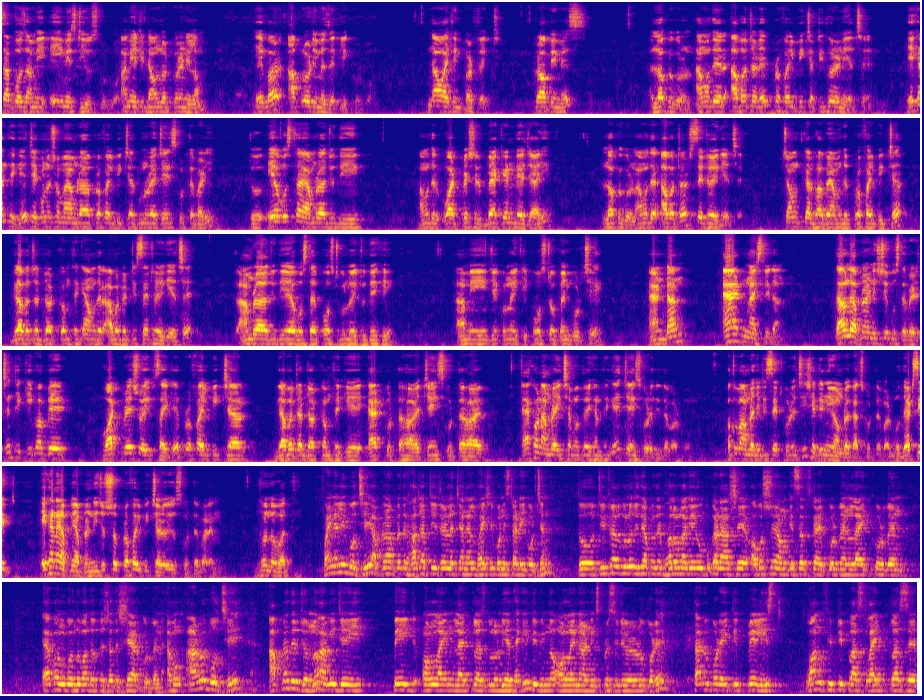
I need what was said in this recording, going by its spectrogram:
সাপোজ আমি এই ইমেজটি ইউজ করব। আমি এটি ডাউনলোড করে নিলাম। এবার আপলোড ইমেজে ক্লিক করব। Now I think perfect crop image লক্ষ্য করুন, আমাদের আভাটারের প্রোফাইল পিকচারটি ধরে নিয়েছে। এখান থেকে যে কোনো সময় আমরা প্রোফাইল পিকচার পুনরায় চেঞ্জ করতে পারি। তো এই অবস্থায় আমরা যদি আমাদের ওয়ার্ডপ্রেসের ব্যাক এন্ডে যাই, লক্ষ্য করুন, আমাদের আভাটার সেট হয়ে গিয়েছে। চমৎকারভাবে আমাদের profile picture Gravatar dot com থেকে আমাদের আভাটারটি সেট হয়ে গিয়েছে। তো আমরা যদি এই অবস্থায় পোস্টগুলো একটু দেখি, আমি যে কোনো একটি পোস্ট ওপেন করছি and done and nicely done তাহলে আপনারা নিশ্চয়ই বুঝতে পেরেছেন যে কীভাবে ওয়ার্ডপ্রেস ওয়েবসাইটে profile picture Gravatar dot com থেকে অ্যাড করতে হয় চেঞ্জ করতে হয়। এখন আমরা ইচ্ছা মতো এখান থেকে চেঞ্জ করে দিতে পারব। অথবা আমরা যেটি সেট করেছি, সেটি নিয়েও আমরা কাজ করতে পারব। দ্যাটস ইট এখানে আপনি আপনার নিজস্ব প্রোফাইল পিকচারও ইউজ করতে পারেন। ধন্যবাদ। ফাইনালি বলছি, আপনারা আপনাদের হাজার টিউটোরিয়ালের চ্যানেল ভাই শিপন স্টাডি করছেন। তো টিউটোরিয়ালগুলো যদি আপনাদের ভালো লাগে, উপকারে আসে, অবশ্যই আমাকে সাবস্ক্রাইব করবেন লাইক করবেন, এবং বন্ধু বান্ধবদের সাথে শেয়ার করবেন। এবং আরও বলছি, আপনাদের জন্য আমি যেই পেইড অনলাইন লাইভ ক্লাসগুলো নিয়ে থাকি, বিভিন্ন অনলাইন আর্নিংস প্রসিডিওরের উপরে, তার উপরে একটি playlist one fifty plus live ক্লাসের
